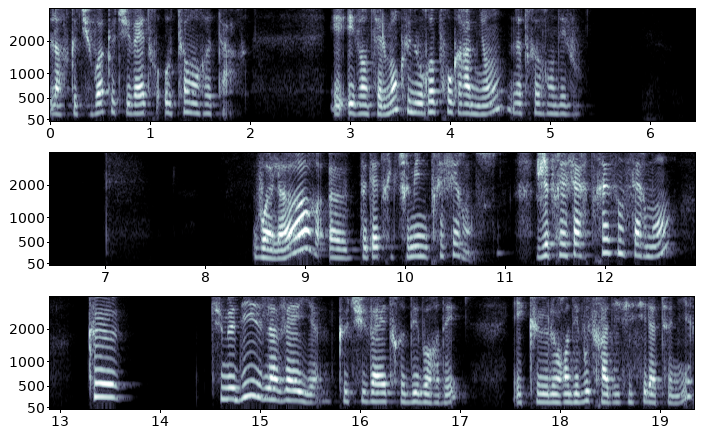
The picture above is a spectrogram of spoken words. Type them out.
lorsque tu vois que tu vas être autant en retard et éventuellement que nous reprogrammions notre rendez-vous. Ou alors, euh, peut-être exprimer une préférence. Je préfère très sincèrement que tu me dises la veille que tu vas être débordé et que le rendez-vous sera difficile à tenir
